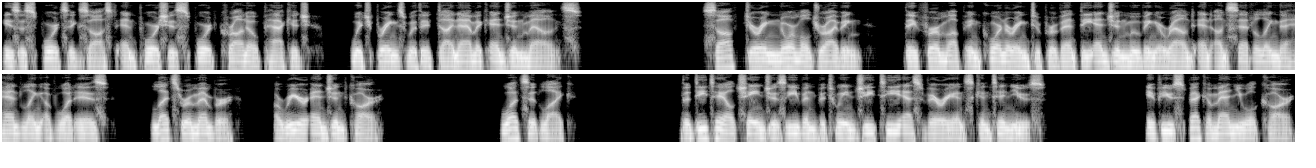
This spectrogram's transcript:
is a sports exhaust and Porsche's Sport Chrono package, which brings with it dynamic engine mounts. Soft during normal driving, they firm up in cornering to prevent the engine moving around and unsettling the handling of what is, let's remember, a rear-engined car. What's it like? The detail changes even between GTS variants continues. If you spec a manual car,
